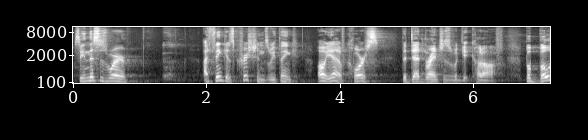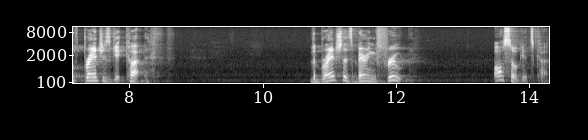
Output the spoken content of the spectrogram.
see, and this is where I think as Christians, we think, oh, yeah, of course the dead branches would get cut off. But both branches get cut. The branch that's bearing fruit also gets cut.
